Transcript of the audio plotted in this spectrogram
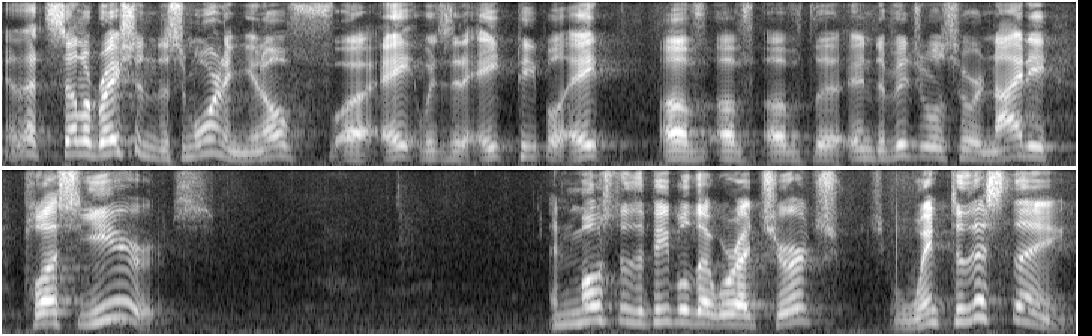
Yeah, that celebration this morning, you know, uh, eight, was it eight people, eight of, of, of the individuals who are 90 plus years. And most of the people that were at church went to this thing.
